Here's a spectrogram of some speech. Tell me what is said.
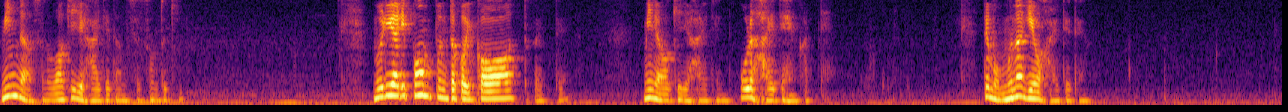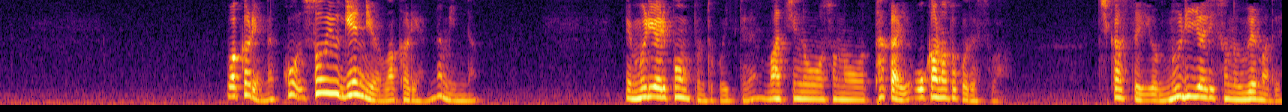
みんなその脇毛生えてたんですよその時。無理やりポンプんとこ行こうとか言ってみんな脇毛生えてん俺生えてへんかってでも胸毛は生えててん。わかるやんな。こうそういう原理はわかるやんなみんな。で無理やりポンプのとこ行ってね。町のその高い丘のとこですわ。地下水を無理やりその上まで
